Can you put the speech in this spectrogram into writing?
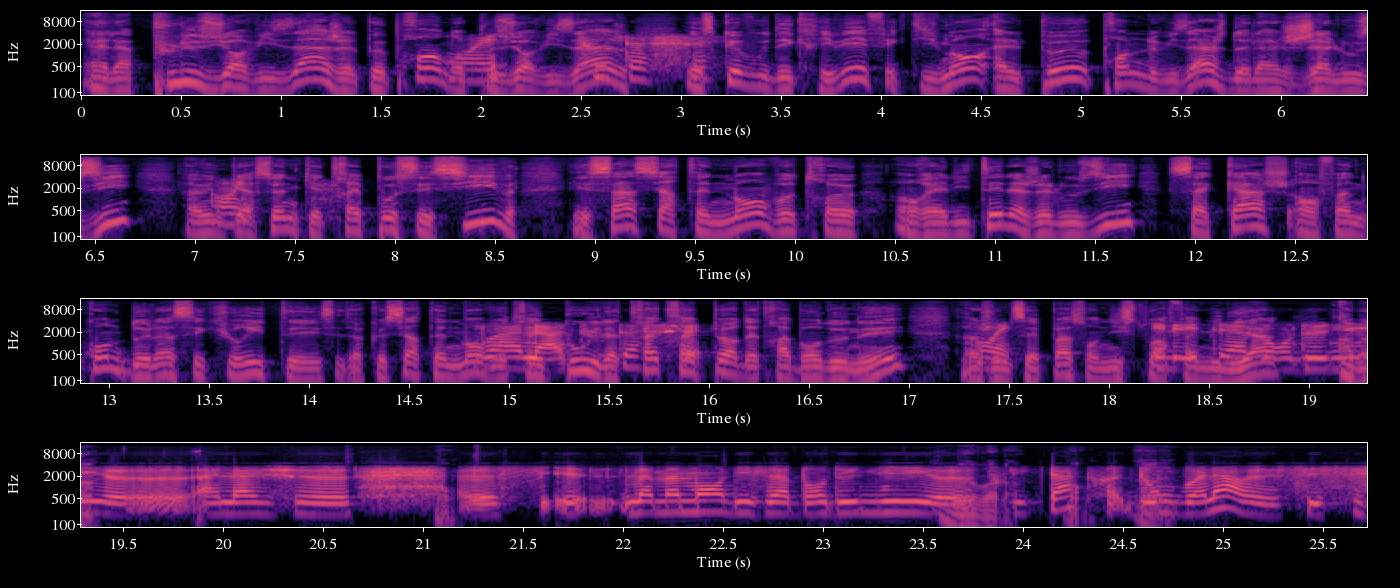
elle a plusieurs visages, elle peut prendre Oui, plusieurs visages. à. Et ce que vous décrivez, effectivement, elle peut prendre le visage de la jalousie, hein, une Oui. personne qui est très possessive. Et ça, certainement, votre, en réalité, la jalousie, ça cache en fin de compte de l'insécurité. C'est-à-dire que certainement, votre époux, il a à très très peur d'être abandonné. Hein, Je ne sais pas son histoire Il a été familiale. abandonné Ah ben, euh, à l'âge. Euh, euh, c'est- euh, la maman les a abandonnés euh, Ben voilà. tous les quatre. Bon, Donc ouais. voilà, euh, c'est c'est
